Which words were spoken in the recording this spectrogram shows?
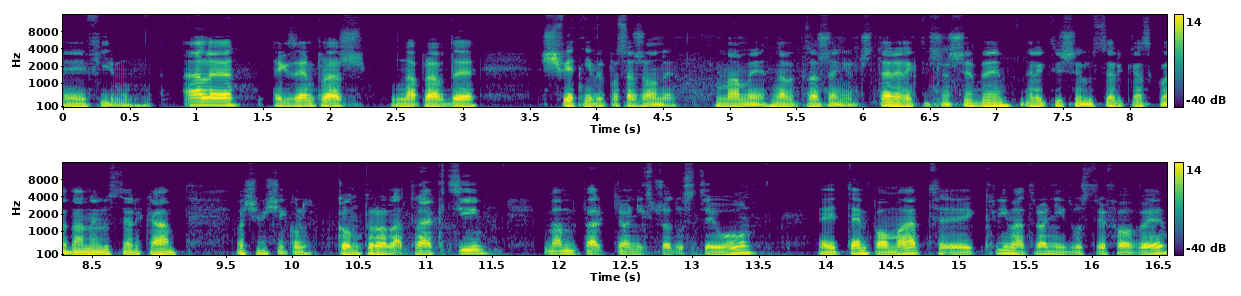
e, filmu. Ale egzemplarz naprawdę świetnie wyposażony. Mamy na wyposażeniu cztery elektryczne szyby, elektryczne lusterka, składane lusterka, oczywiście kontrola trakcji, mamy parktronik z przodu, z tyłu, e, tempomat, e, klimatronik dwustrefowy,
